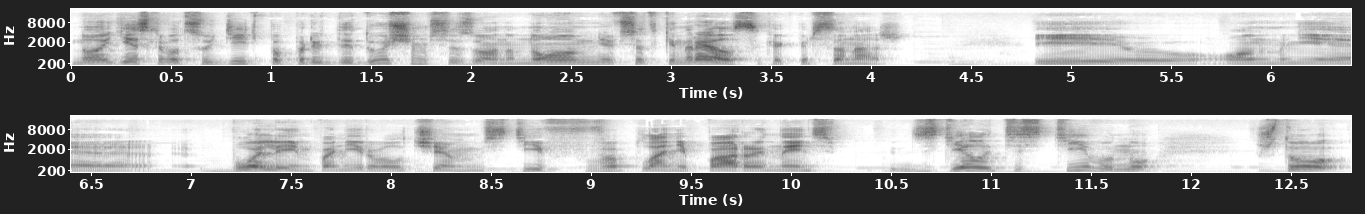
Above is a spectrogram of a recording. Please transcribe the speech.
но если вот судить по предыдущим сезонам, но он мне все-таки нравился как персонаж. И он мне более импонировал, чем Стив в плане пары Нэнси. Сделайте Стиву, ну, что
